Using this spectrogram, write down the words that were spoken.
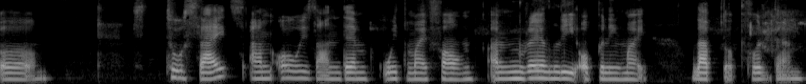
um, two sites. I'm always on them with my phone. I'm rarely opening my laptop for them.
